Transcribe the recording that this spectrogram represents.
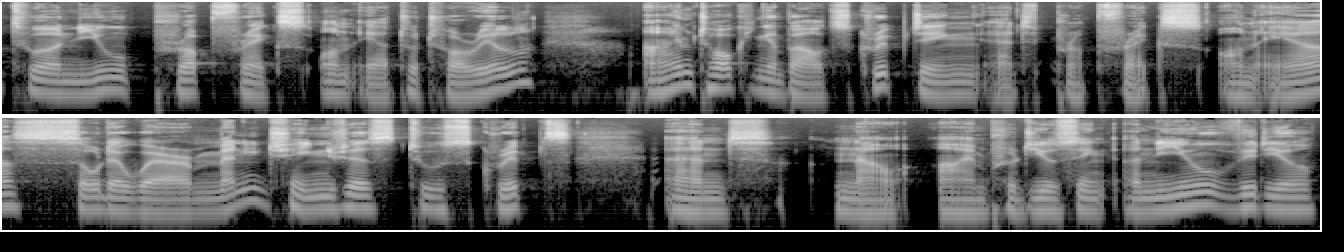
to a new ProppFrexx on air tutorial. I'm talking about scripting at ProppFrexx on air. So there were many changes to scripts and now I'm producing a new video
